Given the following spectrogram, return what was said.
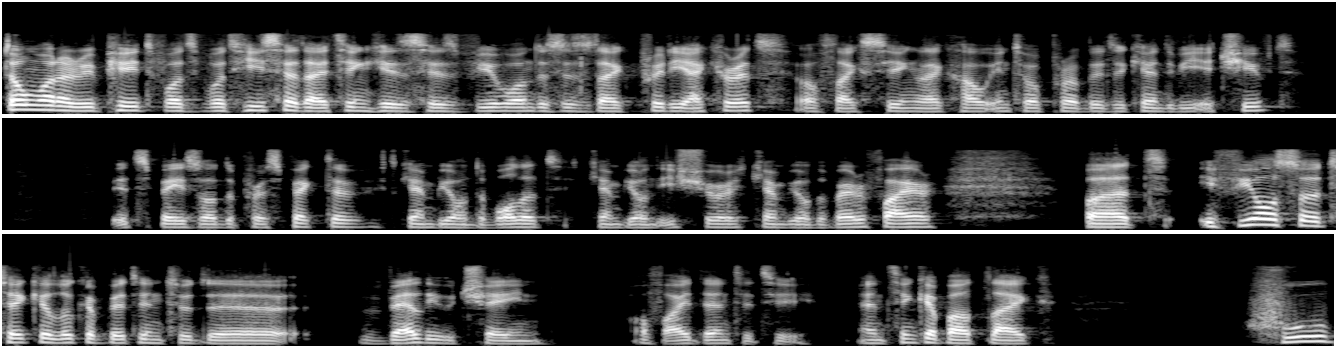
don't want to repeat what what he said. I think his his view on this is like pretty accurate of like seeing like how interoperability can be achieved. It's based on the perspective. It can be on the wallet. It can be on the issuer. It can be on the verifier. But if you also take a look a bit into the value chain of identity and think about like who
